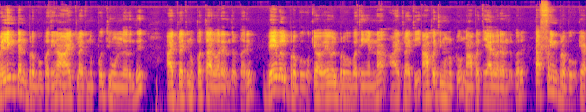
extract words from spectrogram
வெல்லிங்டன் பிரபு பார்த்தீங்கன்னா ஆயிரத்தி தொள்ளாயிரத்தி முப்பத்தி ஒன்றுலேருந்து ஆயிரத்தி தொள்ளாயிரத்தி முப்பத்தாறு வரை இருந்திருப்பார். வேவல் பிரபு ஓகேவா வேவல் பிரபு பார்த்தீங்கன்னா ஆயிரத்தி தொள்ளாயிரத்தி நாற்பத்தி மூணு டு நாற்பத்தி ஏழு வரை இருந்திருப்பார். டஃப்ரின் பிரபு ஓகேவா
